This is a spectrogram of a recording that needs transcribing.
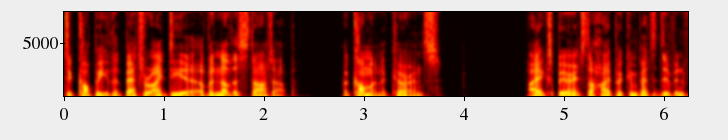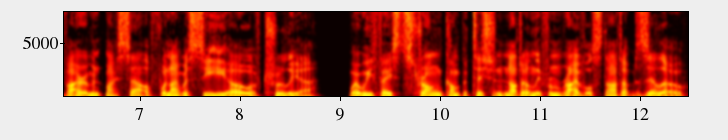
to copy the better idea of another startup, a common occurrence. I experienced a hyper competitive environment myself when I was CEO of Trulia, where we faced strong competition not only from rival startup Zillow,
